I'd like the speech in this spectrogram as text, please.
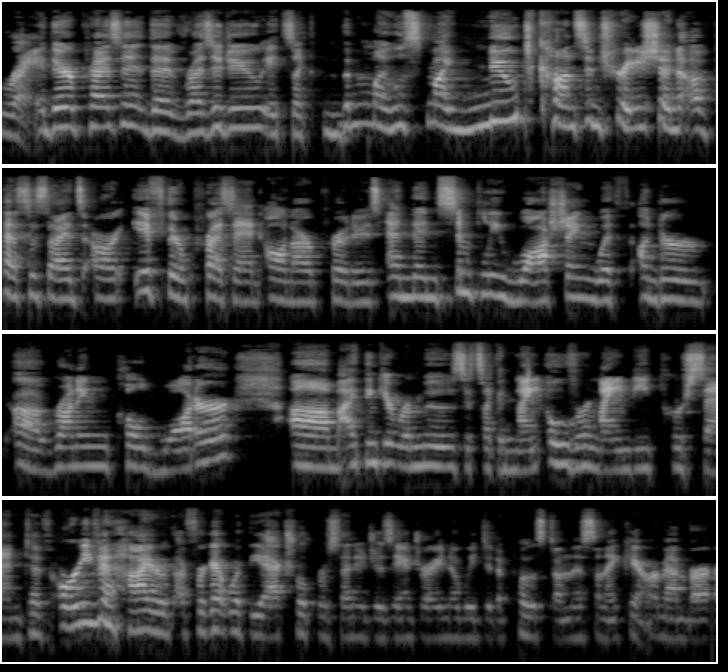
Right. They're present, the residue, it's like the most minute concentration of pesticides are if they're present on our produce. And then simply washing with under uh, running cold water, um, I think it removes, it's like a night over 90% of, or even higher. I forget what the actual percentage is, Andrea. I know we did a post on this and I can't remember,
